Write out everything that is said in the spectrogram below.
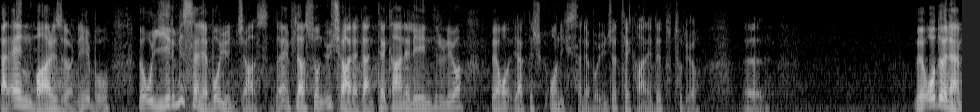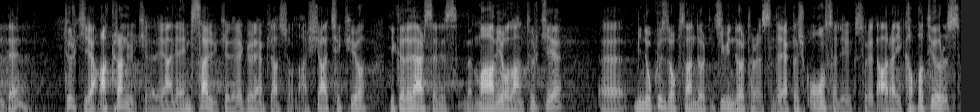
Yani en bariz örneği bu. Ve o 20 sene boyunca aslında enflasyon 3 haneden tek haneliğe indiriliyor ve o yaklaşık 12 sene boyunca tek hanede tutuluyor. Ee, ve o dönemde Türkiye akran ülkelere yani emsal ülkelere göre enflasyonu aşağı çekiyor. Dikkat ederseniz mavi olan Türkiye 1994-2004 arasında yaklaşık 10 senelik sürede arayı kapatıyoruz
